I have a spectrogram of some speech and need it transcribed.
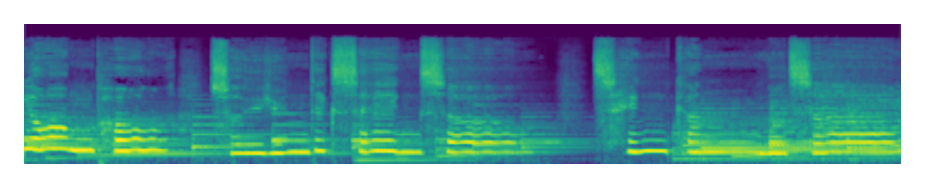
拥抱最远的星宿，请跟我走。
